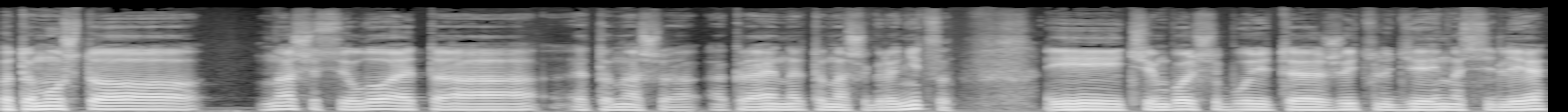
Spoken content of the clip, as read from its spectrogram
Потому что наше село это, это наша окраина, это наша граница. И чем больше будет э, жить людей на селе,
